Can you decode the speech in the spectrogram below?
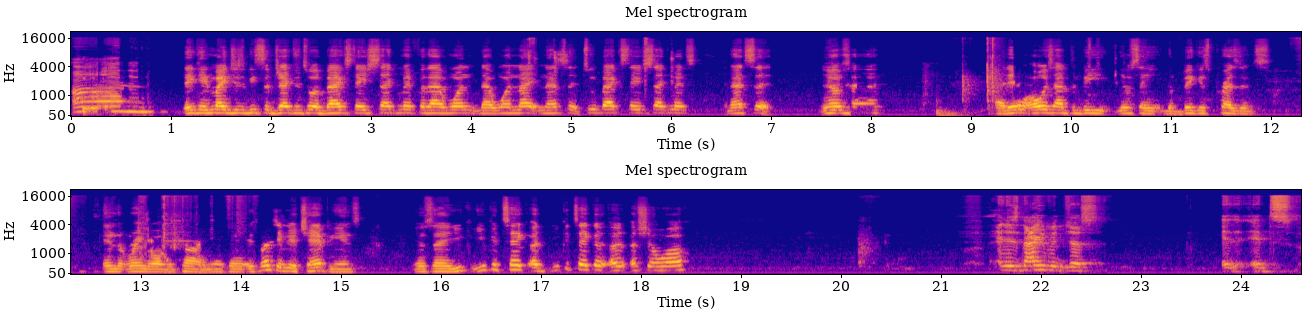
um They can might just be subjected to a backstage segment for that one that one night, and that's it. Two backstage segments, and that's it. You know what I'm saying? Like, they don't always have to be, you know what I'm saying, the biggest presence in the ring all the time. You know what I'm saying? Especially if you're champions. You know what I'm saying? You you could take a you could take a, a, a show off. and it's not even just it, it's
